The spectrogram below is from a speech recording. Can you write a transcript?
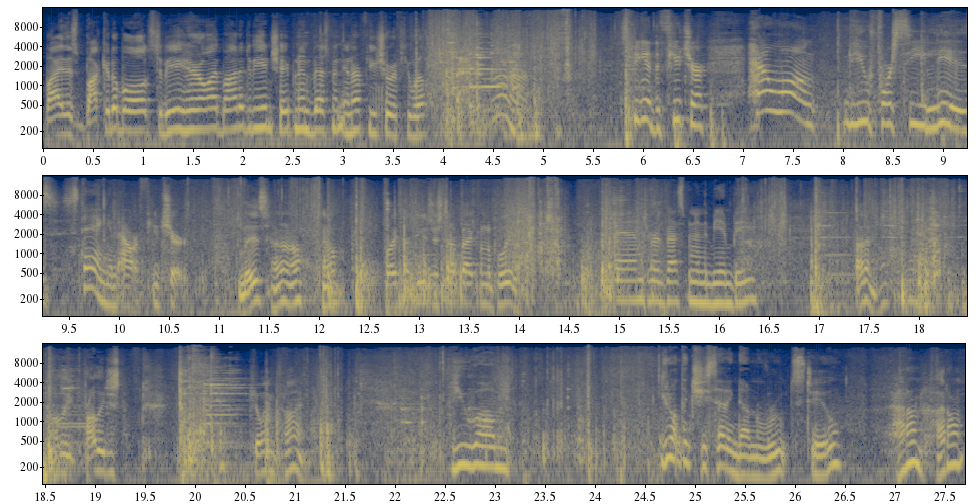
buy this bucket of bullets to be a hero. I bought it to be in shape and investment in our future, if you will. Speaking of the future, how long do you foresee Liz staying in our future? Liz, I don't know. Well, probably time to get your stuff back from the police. And her investment in the B&B? I don't know. Probably, probably just killing time. You, um, you don't think she's setting down roots, do you? I don't, I don't,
